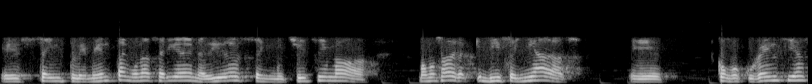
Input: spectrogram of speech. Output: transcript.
eh, se implementan una serie de medidas en muchísimas, vamos a ver, diseñadas eh, con ocurrencias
